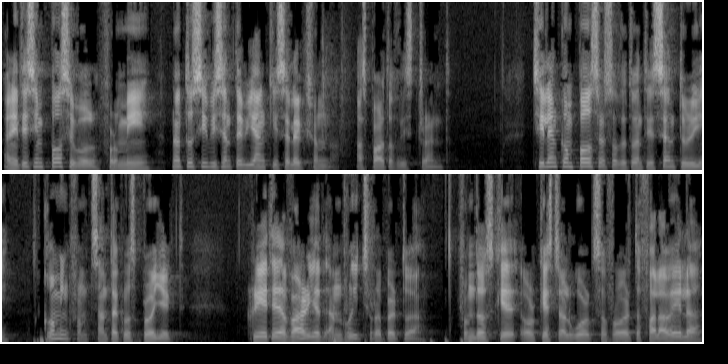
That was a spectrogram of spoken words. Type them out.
And it is impossible for me not to see Vicente Bianchi's election as part of this trend. Chilean composers of the 20th century, coming from the Santa Cruz Project, created a varied and rich repertoire, from the orchestral works of Roberto Falabella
